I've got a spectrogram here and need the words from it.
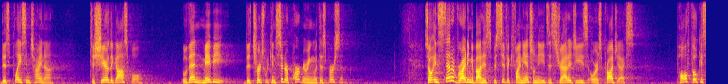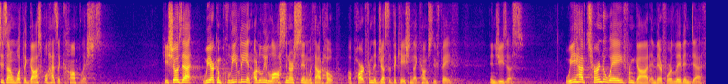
this place in China to share the gospel, well, then maybe the church would consider partnering with this person. So instead of writing about his specific financial needs, his strategies, or his projects, Paul focuses on what the gospel has accomplished. He shows that we are completely and utterly lost in our sin without hope, apart from the justification that comes through faith in Jesus. We have turned away from God and therefore live in death.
